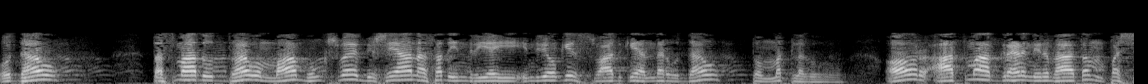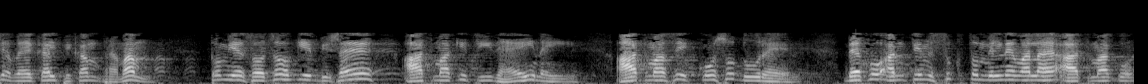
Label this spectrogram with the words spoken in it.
उद्धव, तस्माद उद्धव माँ भुंक्ष्व विषयान असद इंद्रिय ही इंद्रियों के स्वाद के अंदर उद्धव तो मत लगो। और आत्मा ग्रहण निर्भातम पश्य वैकल्पिकम भ्रमम। तुम ये सोचो कि विषय आत्मा की चीज़ है ही नहीं। आत्मा से कोसों दूर है। देखो, अंतिम सुख तो मिलने वाला है आत्मा को।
